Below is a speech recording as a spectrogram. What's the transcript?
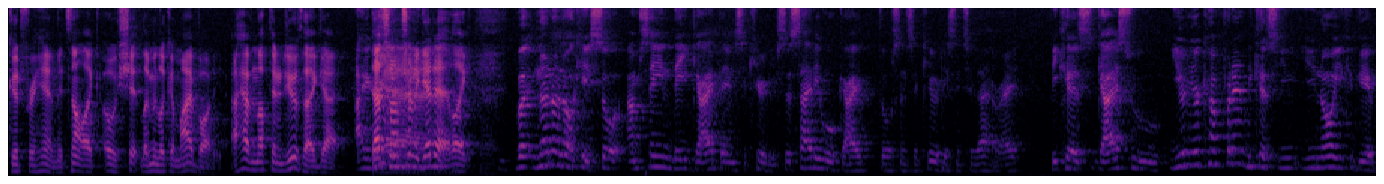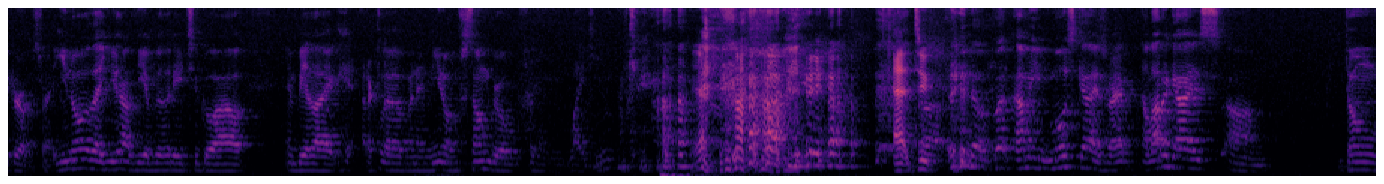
good for him. It's not like, oh shit, let me look at my body. I have nothing to do with that guy. I That's agree. what I'm trying to get at. Like, But no, no, no. Okay, so I'm saying they guide the insecurity. Society will guide those insecurities into that, right? Because guys who you're, you're confident because you you know you could get girls, right? You know that you have the ability to go out and be like hit at a club, and then you know some girl freaking like you. I'm at, dude, Uh, no, but I mean most guys, right? A lot of guys um, don't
